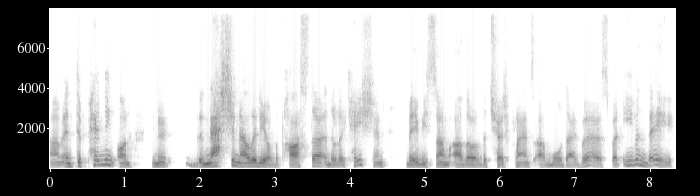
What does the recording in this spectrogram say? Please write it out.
Um, and depending on you know the nationality of the pastor and the location, maybe some other of the church plants are more diverse. But even they,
